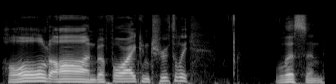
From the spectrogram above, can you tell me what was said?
hold on. Before I can truthfully listen,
